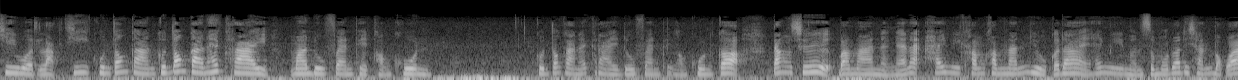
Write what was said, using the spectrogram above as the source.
คีย์เวิร์ดหลักที่คุณต้องการ คุณต้องการให้ใครมาดูแฟนเพจของคุณ คุณต้องการให้ใครดูแฟนเพจของคุณก็ตั้งชื่อประมาณอย่างนั้นอะให้มีคำคำนั้นอยู่ก็ได้ ให้มีเหมือนสมมุติว่าที่ฉันบอกว่า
